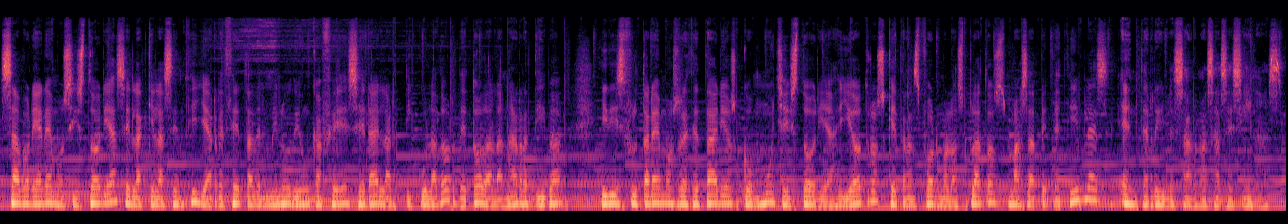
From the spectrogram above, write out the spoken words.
saborearemos historias en la que la sencilla receta del menú de un café será el articulador de toda la narrativa y disfrutaremos recetarios con mucha historia y otros que transforman los platos más apetecibles en terribles armas asesinas.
